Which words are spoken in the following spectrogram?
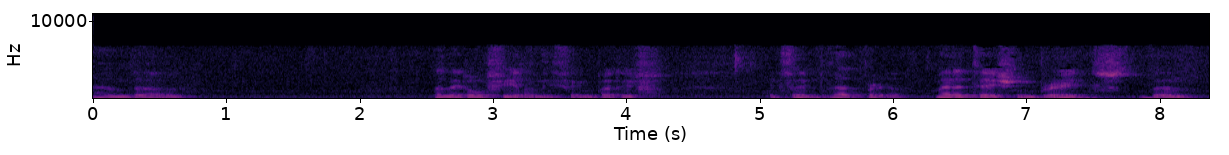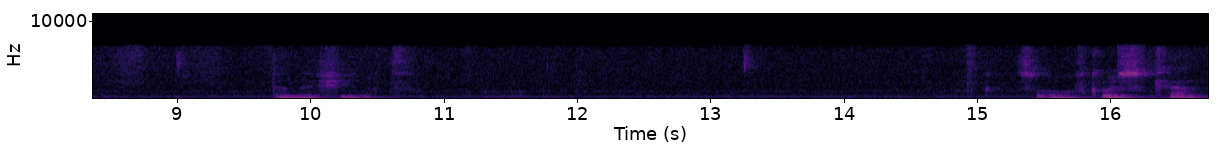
And uh, then they don't feel anything. But if if they, that meditation breaks, then then they feel it. of course can't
